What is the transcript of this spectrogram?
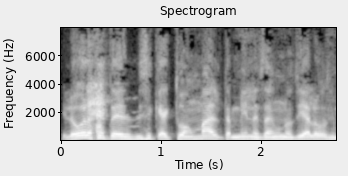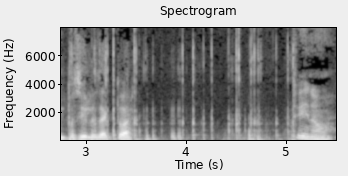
Y luego la gente les dice que actúan mal, también les dan unos diálogos imposibles de actuar. Sí, no.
